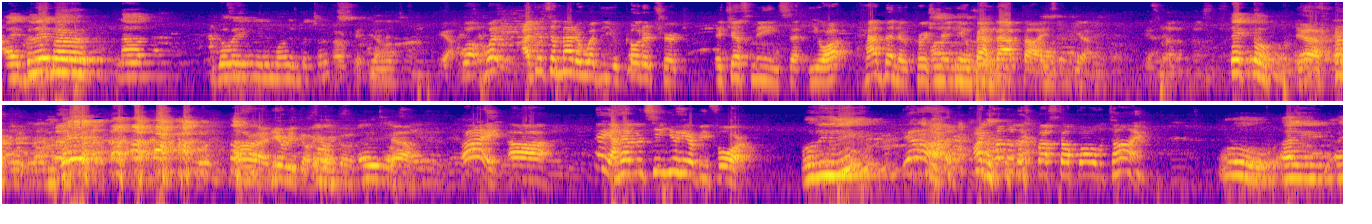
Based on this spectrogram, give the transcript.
I believer not going anymore in the church. Okay, no. Yeah. Well, what? It doesn't matter whether you go to church. It just means that you are, have been a Christian. Okay. You've been baptized. Yeah. Take two. Yeah. All right. Here we go. Here we go. Yeah. Hi. Uh, hey, I haven't seen you here before. Oh, really? Yeah. I come to this bus stop all the time. Oh, I, I,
